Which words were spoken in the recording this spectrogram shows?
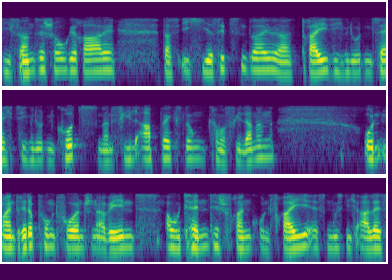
die Fernsehshow gerade, dass ich hier sitzen bleibe, ja, 30 Minuten, 60 Minuten kurz und dann viel Abwechslung, kann man viel lernen. Und mein dritter Punkt vorhin schon erwähnt, authentisch, frank und frei. Es muss nicht alles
